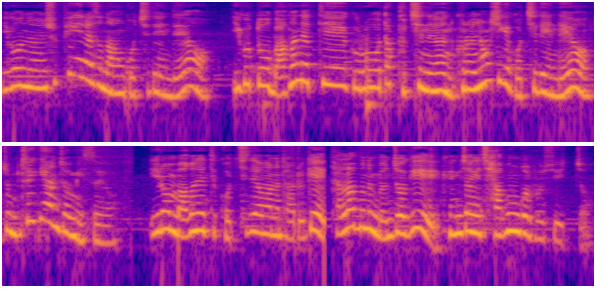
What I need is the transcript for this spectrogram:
이거는 쇼핑인에서 나온 거치대인데요. 이것도 마그네틱으로 딱 붙이는 그런 형식의 거치대인데요. 좀 특이한 점이 있어요. 이런 마그네틱 거치대와는 다르게 달라붙는 면적이 굉장히 작은 걸 볼 수 있죠.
